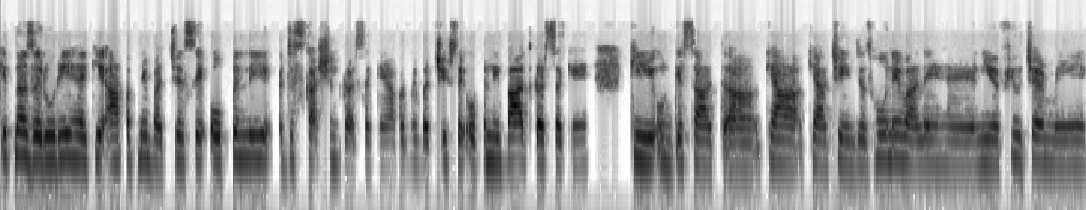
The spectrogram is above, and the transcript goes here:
कितना ज़रूरी है कि आप अपने बच्चे से ओपनली डिस्कशन कर सकें आप अपने बच्चे से ओपनली बात कर सकें कि उनके साथ uh, क्या क्या चेंजेस होने वाले हैं नियर फ्यूचर में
